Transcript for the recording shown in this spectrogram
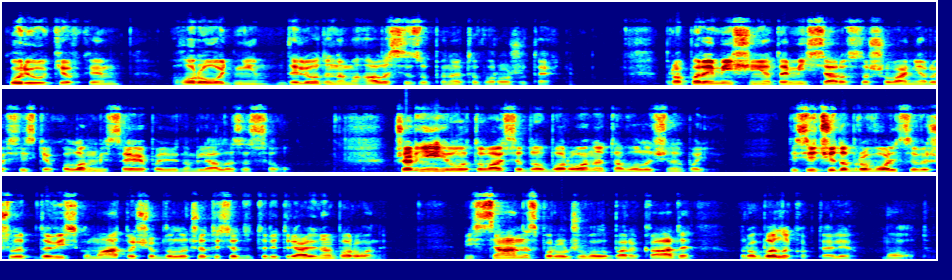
Курюківки, Городні, де люди намагалися зупинити ворожу техніку. Про переміщення та місця розташування російських колон місцеві повідомляли ЗСУ. Чернігів готувався до оборони та вуличних боїв. Тисячі добровольців йшли до військкомату, щоб долучитися до територіальної оборони. Містяни споруджували барикади, робили коктейлі Молотова.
